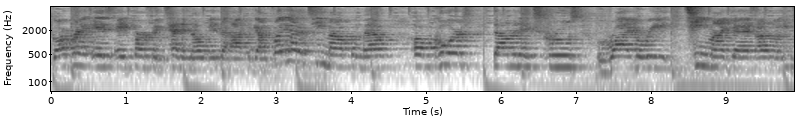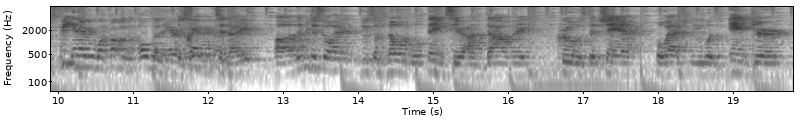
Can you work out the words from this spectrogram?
Garbrandt is a perfect 10-0 in the octagon. Fighting out of Team Alpha Male. Of course, Dominick Cruz rivalry team, I guess. I don't know. He was beating everyone fucking over there. The crib tonight. Uh, let me just go ahead and do some notable things here on Dominick Cruz, the champ, who actually was injured.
